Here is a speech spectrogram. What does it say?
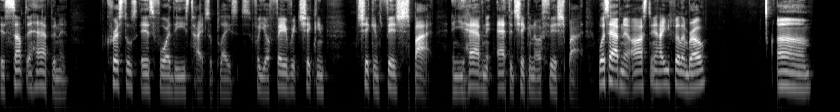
It's something happening. Crystals is for these types of places, for your favorite chicken, chicken fish spot and you having it at the chicken or fish spot. What's happening, Austin? How you feeling, bro? Um.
